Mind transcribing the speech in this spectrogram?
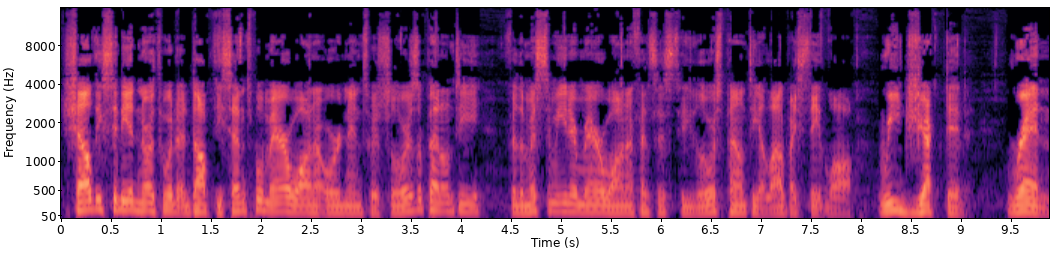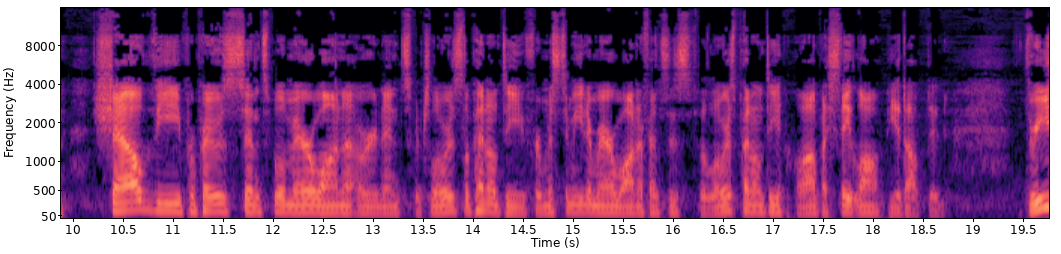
Shall the city of Northwood adopt the sensible marijuana ordinance, which lowers the penalty for the misdemeanor marijuana offenses to the lowest penalty allowed by state law? Rejected. Wren. Shall the proposed sensible marijuana ordinance, which lowers the penalty for misdemeanor marijuana offenses to the lowest penalty allowed by state law, be adopted? Three,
